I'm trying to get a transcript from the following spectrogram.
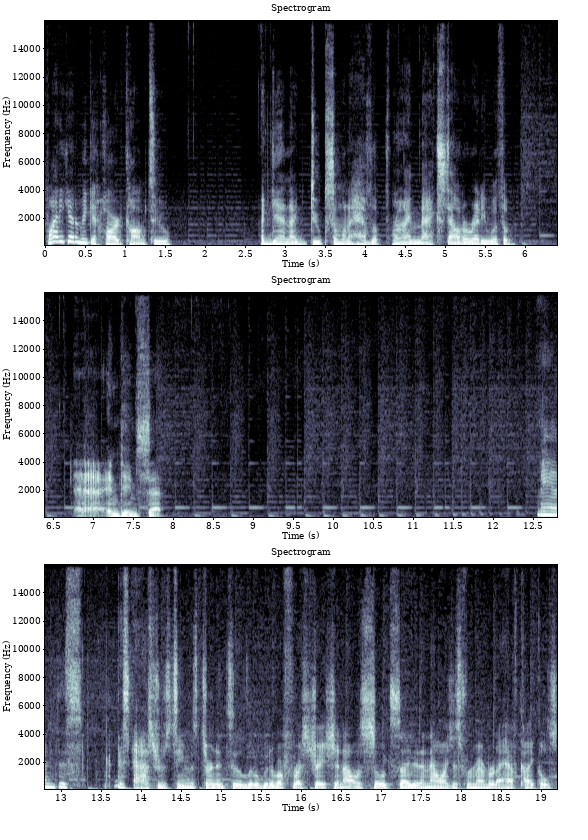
Why do you gotta make it hard, Comp 2? Again, I dupe someone I have the prime maxed out already with a eh, in-game set. Man, this this Astros team has turned into a little bit of a frustration. I was so excited, and now I just remembered I have Keuchel's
